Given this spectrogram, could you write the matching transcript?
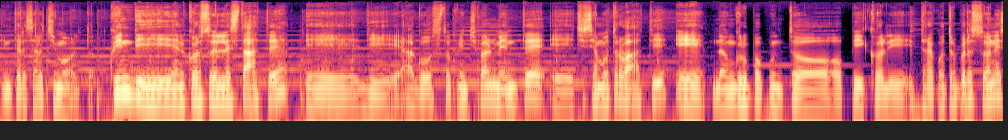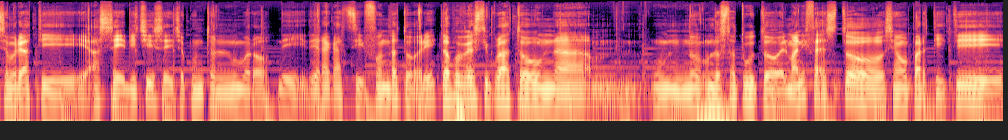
interessarci molto. Quindi nel corso dell'estate e di agosto principalmente ci siamo trovati e da un gruppo appunto piccolo di 3-4 persone siamo arrivati a 16, 16 appunto il numero dei, dei ragazzi fondatori. Dopo aver stipulato un, um, un- uno statuto e il manifesto siamo partiti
